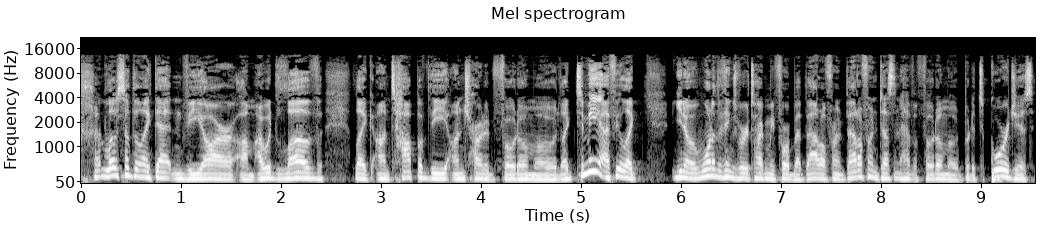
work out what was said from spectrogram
I'd love something like that in VR. Um, I would love like on top of the Uncharted photo mode. Like to me, I feel like you know one of the things we were talking before about Battlefront. Battlefront doesn't have a photo mode, but it's gorgeous.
